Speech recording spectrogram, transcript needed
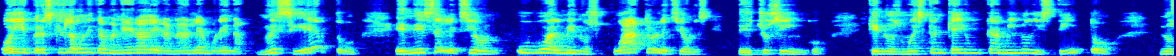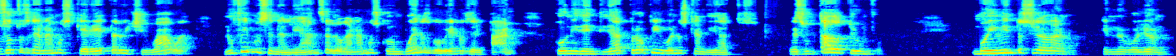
Oye, pero es que es la única manera de ganarle a Morena. No es cierto. En esa elección hubo al menos cuatro elecciones, de hecho cinco, que nos muestran que hay un camino distinto. Nosotros ganamos Querétaro y Chihuahua. No fuimos en alianza, lo ganamos con buenos gobiernos del PAN, con identidad propia y buenos candidatos. Resultado, triunfo. Movimiento Ciudadano en Nuevo León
